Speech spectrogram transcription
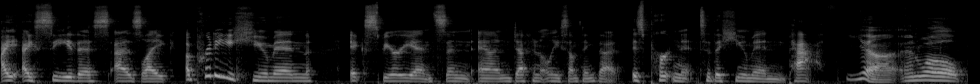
I I see this as like a pretty human experience and and definitely something that is pertinent to the human path. Yeah, and well,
